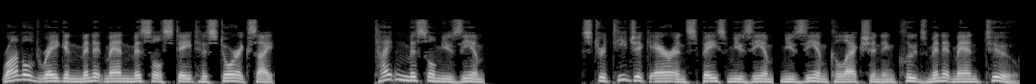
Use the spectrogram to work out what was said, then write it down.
Ronald Reagan Minuteman Missile State Historic Site. Titan Missile Museum. Strategic Air and Space Museum – Museum collection includes Minuteman II,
